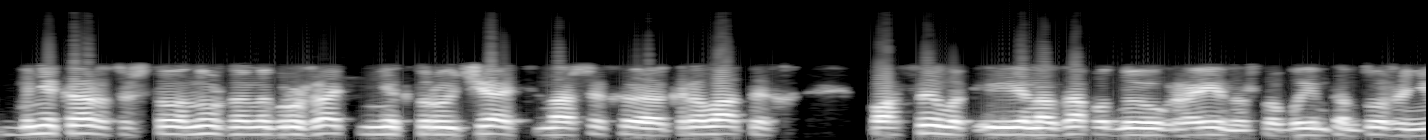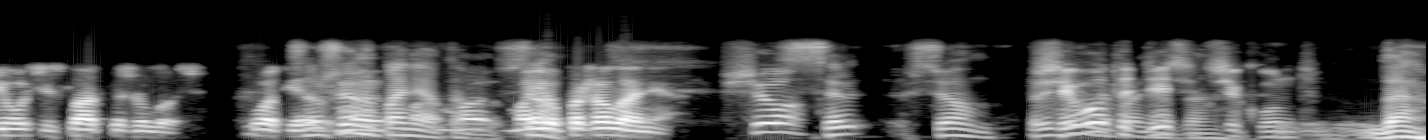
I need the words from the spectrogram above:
мне кажется, что нужно нагружать некоторую часть наших э, крылатых посылок и на Западную Украину, чтобы им там тоже не очень сладко жилось. Вот Совершенно я, понятно. Мое, мое пожелание. Все. Все. Всего-то 10 секунд. Да.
